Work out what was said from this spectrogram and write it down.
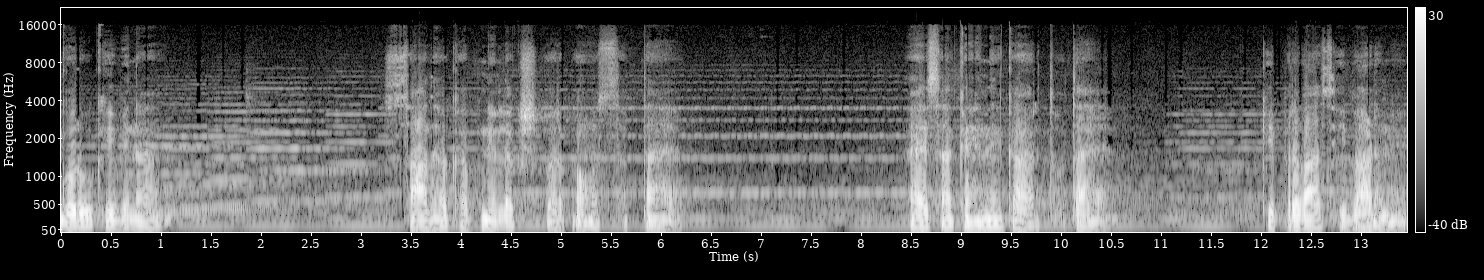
गुरु के बिना साधक अपने लक्ष्य पर पहुँच सकता है। ऐसा कहने का अर्थ होता है कि प्रवासी बाढ़ में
